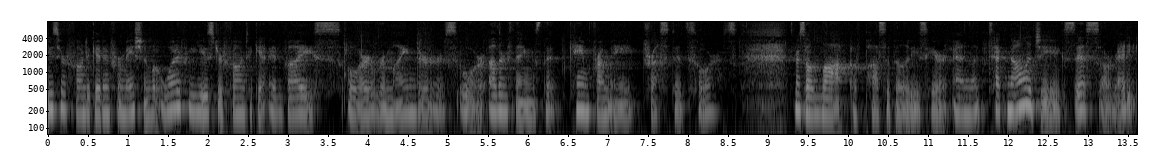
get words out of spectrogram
use your phone to get information, but what if you used your phone to get advice or reminders or other things that came from a trusted source? There's a lot of possibilities here, and the technology exists already.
